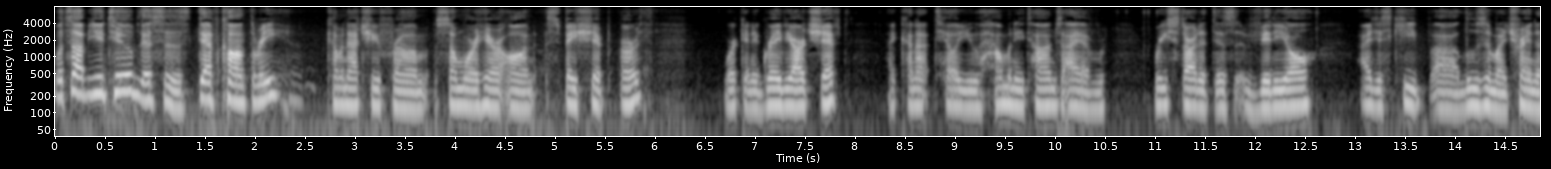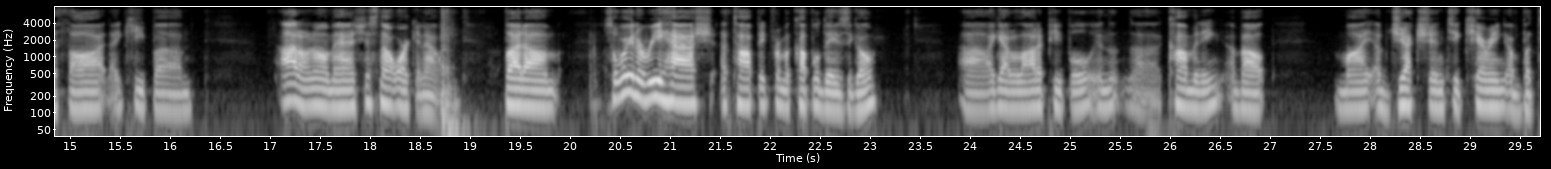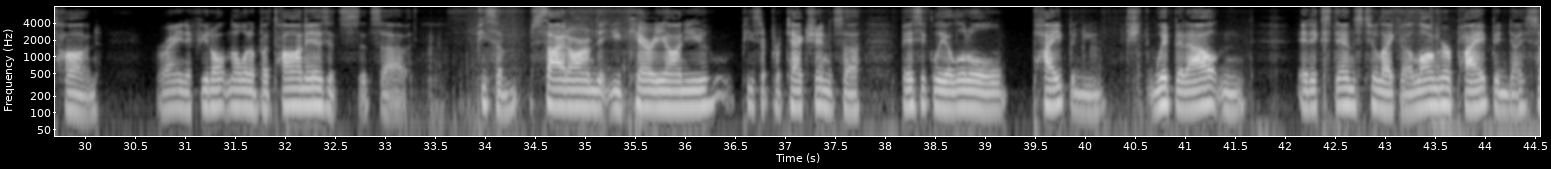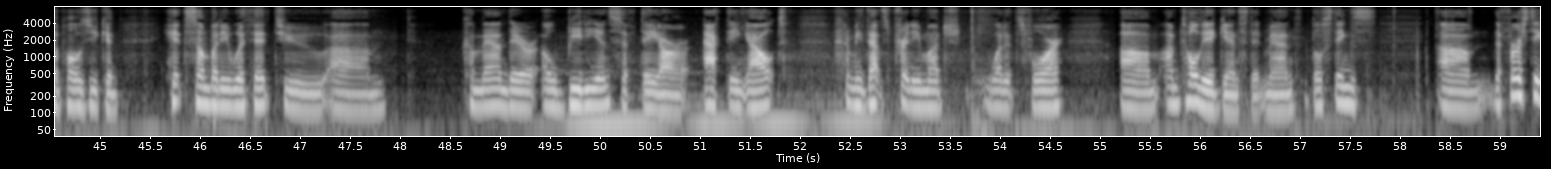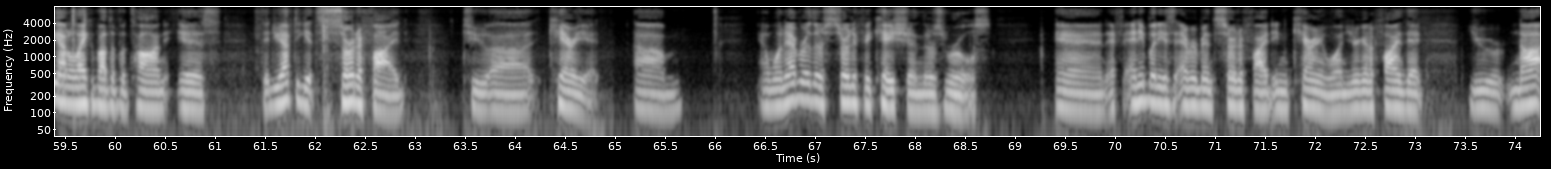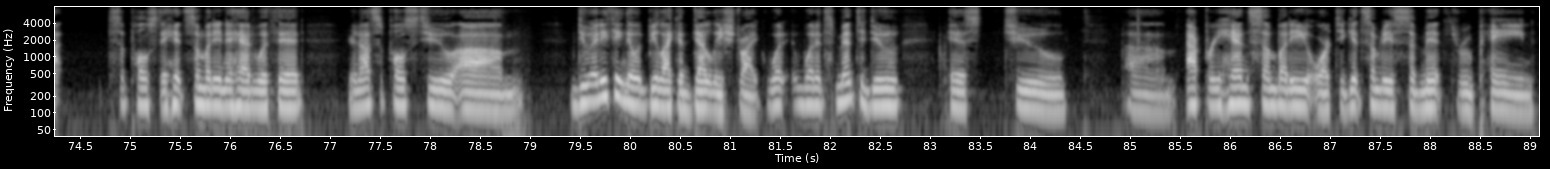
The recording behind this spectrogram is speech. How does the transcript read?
What's up, YouTube? This is DEFCON 3 coming at you from somewhere here on Spaceship Earth, working a graveyard shift. I cannot tell you how many times I have restarted this video. I just keep uh, losing my train of thought. I keep, um, I don't know, man. It's just not working out. But, um, so we're going to rehash a topic from a couple days ago. Uh, I got a lot of people in uh, commenting about my objection to carrying a baton, right? And if you don't know what a baton is, it's it's a piece of sidearm that you carry on you, piece of protection. It's a basically a little pipe, and you whip it out, and it extends to like a longer pipe, and I suppose you can hit somebody with it to um, command their obedience if they are acting out. I mean, that's pretty much what it's for. Um, I'm totally against it, man. Those things. Um, the first thing I don't like about the baton is that you have to get certified to uh, carry it. Um, and whenever there's certification, there's rules. And if anybody has ever been certified in carrying one, you're going to find that you're not supposed to hit somebody in the head with it. You're not supposed to um, do anything that would be like a deadly strike. What what it's meant to do is to um, apprehend somebody or to get somebody to submit through pain.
